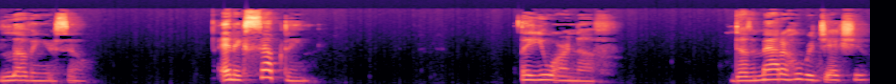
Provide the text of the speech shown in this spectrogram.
loving yourself and accepting that you are enough. Doesn't matter who rejects you,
